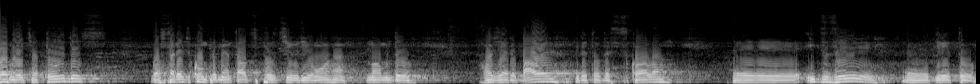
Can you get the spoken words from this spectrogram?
Boa noite a todos. Gostaria de cumprimentar o dispositivo de honra em nome do Rogério Bauer, diretor dessa escola, é, e dizer, é, diretor,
